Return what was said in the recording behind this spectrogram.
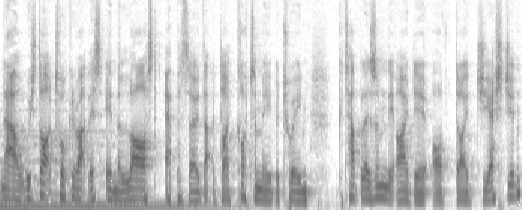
Now, we started talking about this in the last episode that dichotomy between catabolism, the idea of digestion,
